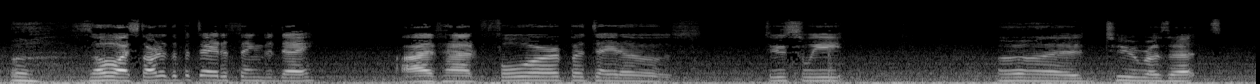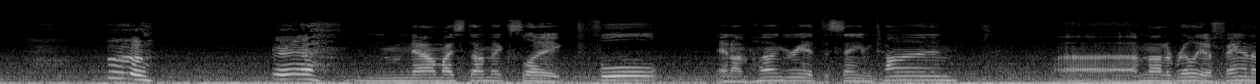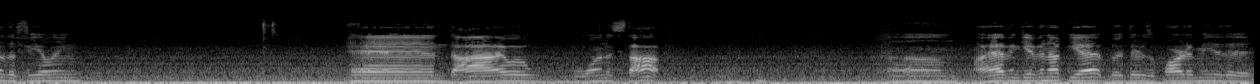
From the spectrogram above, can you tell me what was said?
So I started the potato thing today. I've had four potatoes, two sweet, uh, two russets. Uh, yeah. Now my stomach's like full, and I'm hungry at the same time. Uh, I'm not really a fan of the feeling, and stop. um, I haven't given up yet, but there's a part of me that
